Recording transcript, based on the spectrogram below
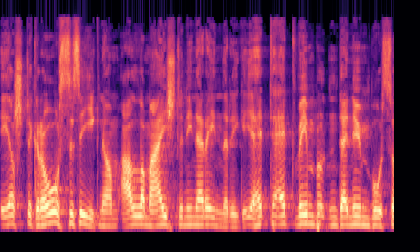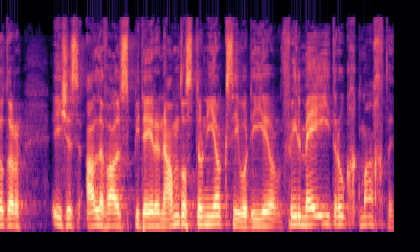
ersten grossen Sieg noch am allermeisten in Erinnerung? Hat, hat Wimbledon den Nimbus oder ist es allenfalls bei dir ein anderes Turnier gewesen, wo dir viel mehr Eindruck gemacht hat?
